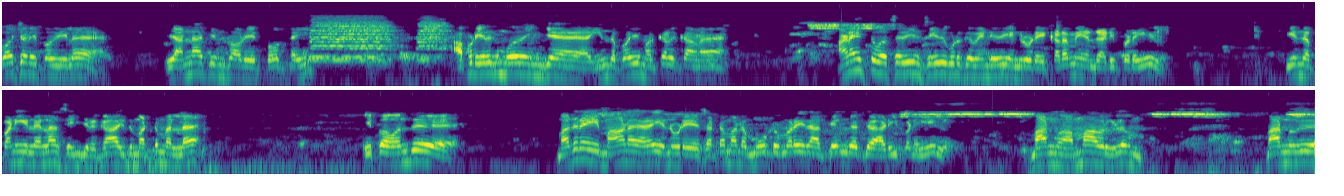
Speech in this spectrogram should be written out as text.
கோச்சடை பகுதியில் இது அதிமுகவுடைய கோட்டை. அப்படி இருக்கும்போது இங்கே இந்த பகுதி மக்களுக்கான அனைத்து வசதியும் செய்து கொடுக்க வேண்டியது எங்களுடைய கடமை என்ற அடிப்படையில் இந்த பணிகள் எல்லாம் செஞ்சுருக்கோம் இது மட்டுமல்ல இப்போ வந்து மதுரை மாநகரை என்னுடைய சட்டமன்ற மூன்று முறை நான் தேர்ந்தெடுத்த அடிப்படையில் மாண்பு அம்மா அவர்களும் மாண்புமிகு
